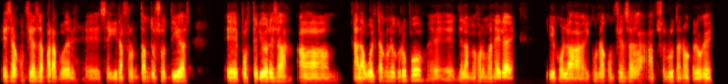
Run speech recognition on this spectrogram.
esa confianza para poder eh, seguir afrontando esos días eh, posteriores a, a, la vuelta con el grupo eh, de la mejor manera y con, la, y con una confianza absoluta, ¿no? Creo que,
